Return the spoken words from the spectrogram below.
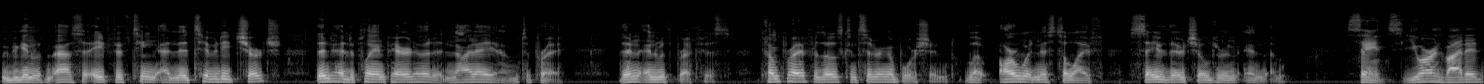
We begin with Mass at 8.15 at Nativity Church, then head to Planned Parenthood at 9 a.m. to pray, then end with breakfast. Come pray for those considering abortion. Let our witness to life save their children and them. Saints, you are invited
